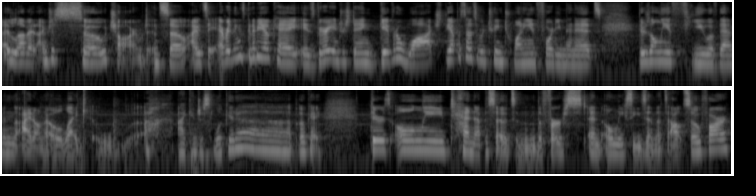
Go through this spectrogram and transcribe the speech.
I love it. I'm just so charmed. And so I would say everything's gonna be okay. It's very interesting. Give it a watch. The episodes are between 20 and 40 minutes. There's only a few of them, and I don't know, like, I can just look it up. Okay. There's only 10 episodes in the first and only season that's out so far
